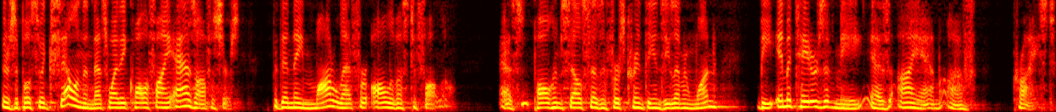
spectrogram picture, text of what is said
They're supposed to excel in them. That's why they qualify as officers. But then they model that for all of us to follow. As Paul himself says in 1 Corinthians 11, 1, be imitators of me as I am of Christ.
